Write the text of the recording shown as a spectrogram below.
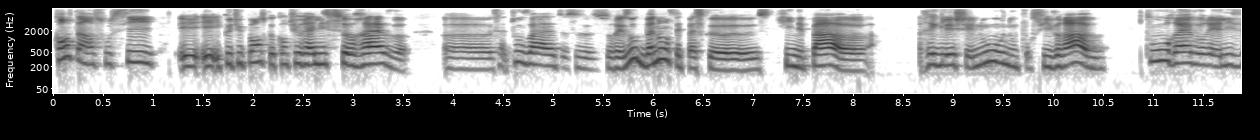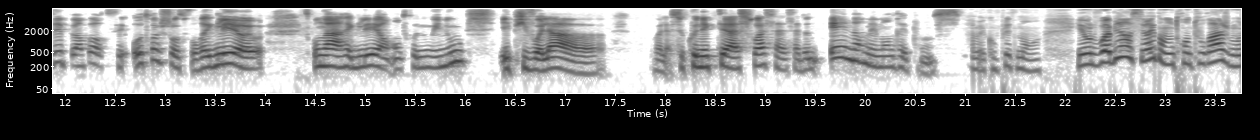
quand tu as un souci et, que tu penses que quand tu réalises ce rêve, euh, ça, tout va se, résoudre, ben non, en fait, parce que ce qui n'est pas euh, réglé chez nous nous poursuivra. Tout rêve réalisé, peu importe, c'est autre chose. Il faut régler euh, ce qu'on a à régler entre nous et nous. Et puis voilà, voilà, se connecter à soi, ça, donne énormément de réponses. Ah mais complètement. Hein. Et on le voit bien, c'est vrai que dans notre entourage, moi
